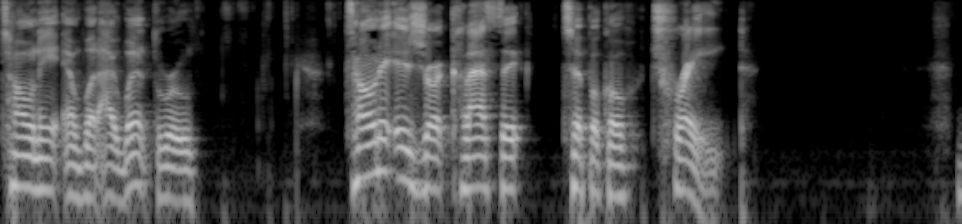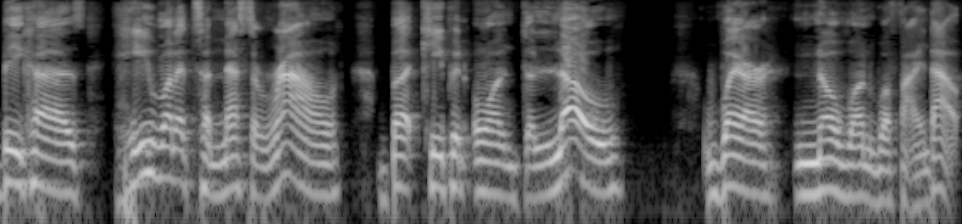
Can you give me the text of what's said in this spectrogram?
Tony and what I went through. Tony is your classic typical trade because he wanted to mess around but keep it on the low where no one will find out.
